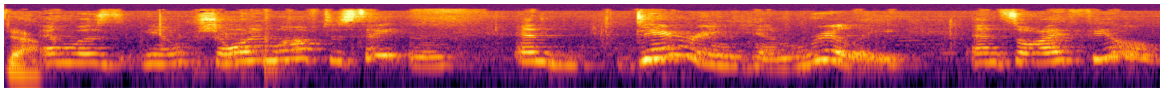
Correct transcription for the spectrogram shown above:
Yeah. And was, you know, showing him off to Satan and daring him, really. And so I feel,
